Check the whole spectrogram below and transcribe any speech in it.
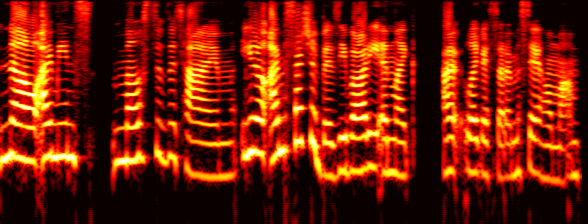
no, I mean most of the time, you know, I'm such a busybody and like I like I said I'm a stay-at-home mom.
